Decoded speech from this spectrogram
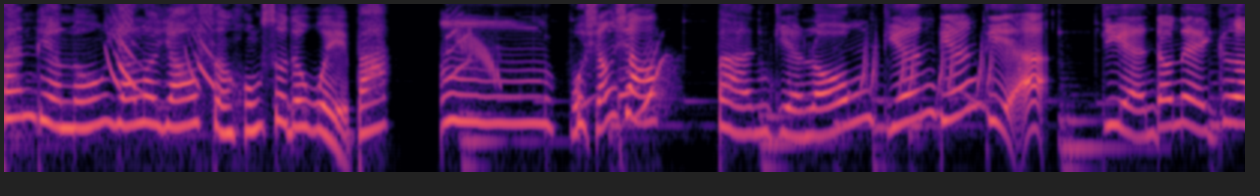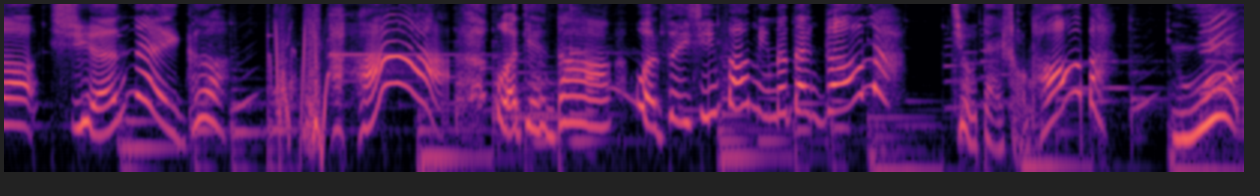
斑点龙摇了摇粉红色的尾巴，嗯，我想想。斑点龙点点点，点到哪个选哪个。哈哈，我点到我最新发明的蛋糕了，就带上它吧。哦，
